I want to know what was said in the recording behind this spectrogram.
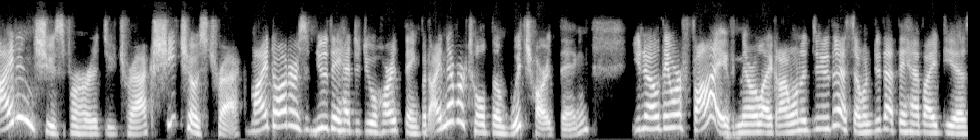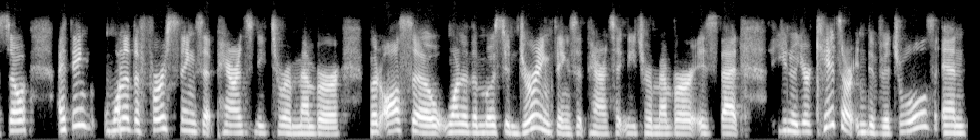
I didn't choose for her to do track. She chose track. My daughters knew they had to do a hard thing, but I never told them which hard thing. You know, they were five and they were like, I want to do this, I want to do that. They have ideas. So I think one of the first things that parents need to remember, but also one of the most enduring things that parents need to remember is that, you know, your kids are individuals. And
